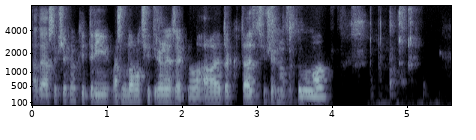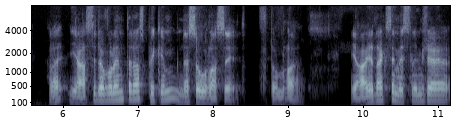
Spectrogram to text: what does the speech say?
a to je asi všechno chytrý, já jsem to moc chytrý neřekl, no, ale tak to je asi všechno, co k tomu mám. Ale já si dovolím teda s Pikem nesouhlasit v tomhle. Já jednak si myslím, že eh,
